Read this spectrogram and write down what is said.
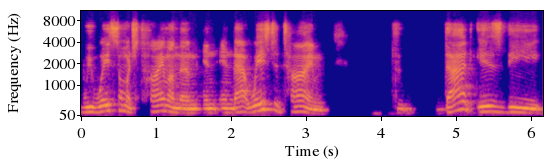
we waste so much time on them, and, and that wasted time, that is the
